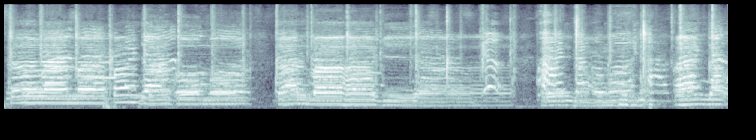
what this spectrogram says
Selama panjang umur dan bahagia. Panjang umurnya, panjang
